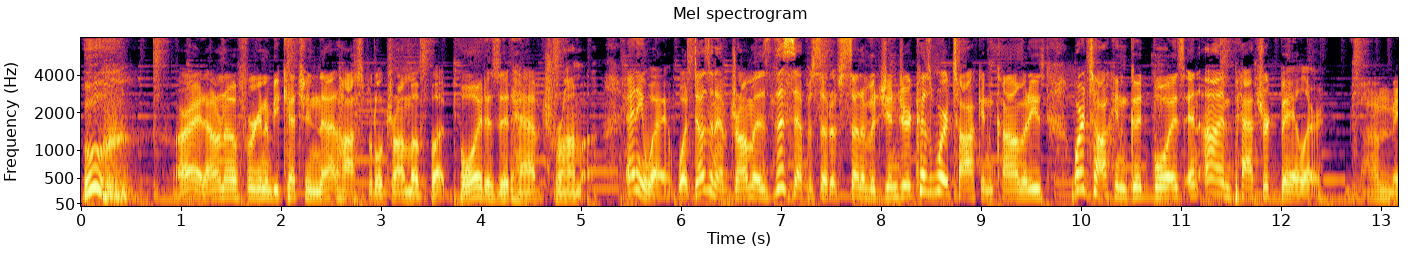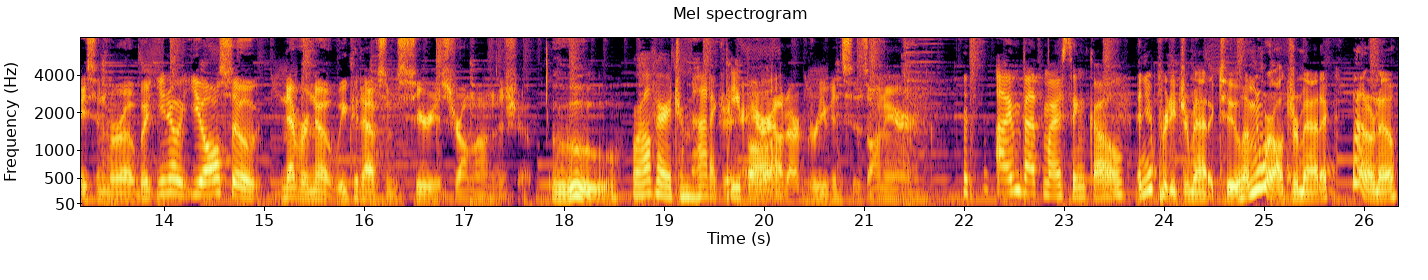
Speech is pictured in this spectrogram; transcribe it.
Whew. All right, I don't know if we're going to be catching that hospital drama, but boy, does it have drama. Anyway, what doesn't have drama is this episode of Son of a Ginger, because we're talking comedies, we're talking good boys, and I'm Patrick Baylor. I'm Mason Moreau, but you know, you also never know. We could have some serious drama on this show. Ooh. We're all very dramatic people. Air out our grievances on air. I'm Beth Marcinko. And you're pretty dramatic too. I mean, we're all dramatic. I don't know.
